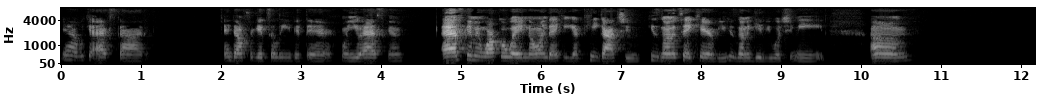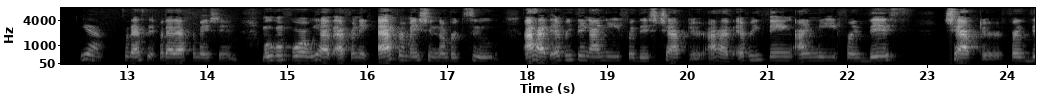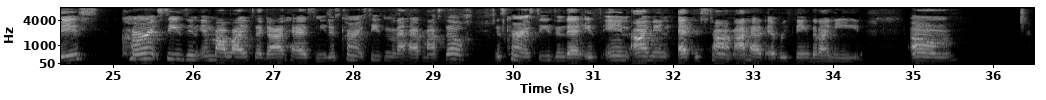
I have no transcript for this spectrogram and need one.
yeah, we can ask God, and don't forget to leave it there when you ask Him. Ask him and walk away knowing that he he got you. He's going to take care of you. He's going to give you what you need. Um yeah, so that's it for that affirmation. Moving forward, we have affirmation number 2. I have everything I need for this chapter. I have everything I need for this chapter, for this current season in my life that God has me. This current season that I have myself, this current season that is in I'm in at this time. I have everything that I need. Um,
